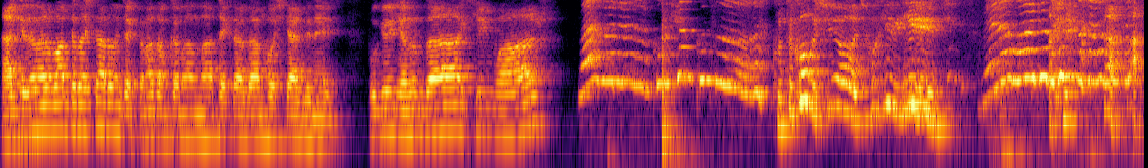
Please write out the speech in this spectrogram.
Herkese merhaba arkadaşlar. Oyuncaktan Adam kanalına tekrardan hoş geldiniz. Bugün yanımda kim var? Ben varım. Konuşan kutu. Kutu konuşuyor. Çok ilginç. Merhaba arkadaşlar.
